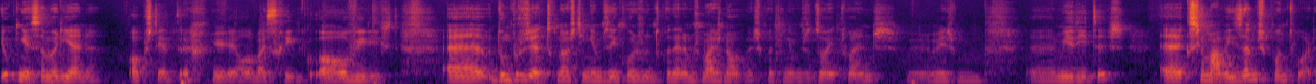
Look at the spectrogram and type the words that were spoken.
eu conheço a Mariana, obstetra, ela vai se rir ao ouvir isto, ah, de um projeto que nós tínhamos em conjunto quando éramos mais novas, quando tínhamos 18 anos, mesmo uh, miuditas, ah, que se chamava exames.org.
